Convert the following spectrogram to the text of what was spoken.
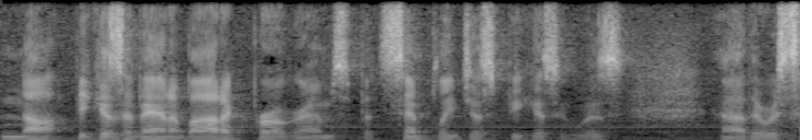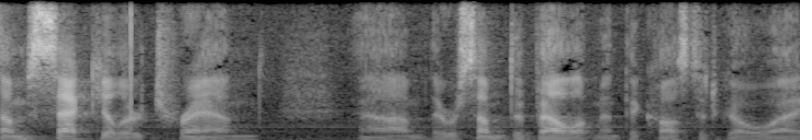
not because of antibiotic programs, but simply just because it was, uh, there was some secular trend um, there was some development that caused it to go away.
